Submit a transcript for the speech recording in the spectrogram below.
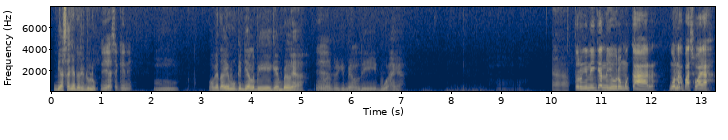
biasanya dari dulu. iya segini Hmm. Oke tapi mungkin dia lebih gembel ya, Iya. lebih gembel di buah ya. Ya, turun ini kan yo urung mekar engko nak pas wayah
